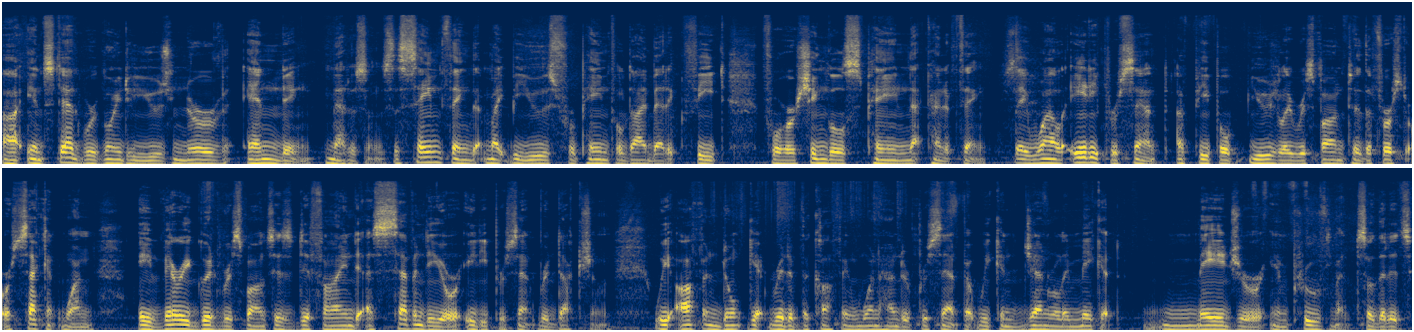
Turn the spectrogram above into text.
Uh, instead, we're going to use nerve ending medicines, the same thing that might be used for painful diabetic feet, for shingles pain, that kind of thing. Say, while 80% of people usually respond to the first or second one, a very good response is defined as 70 or 80% reduction. We often don't get rid of the coughing 100%, but we can generally make it major improvement so that it's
